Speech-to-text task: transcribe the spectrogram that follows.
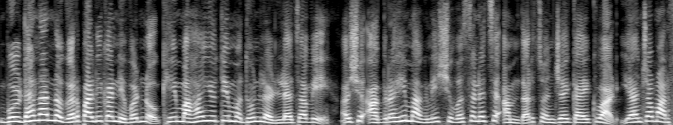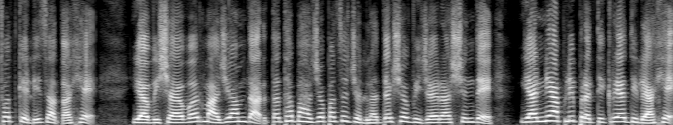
Buldhana नगरपालिका निवडणूक ही महायुतीमधून लढल्या जावी अशी आग्रही मागणी शिवसेनेचे आमदार संजय गायकवाड यांच्यामार्फत केली जात आहे. या विषयावर माजी आमदार तथा भाजपाचे जिल्हाध्यक्ष विजयराज शिंदे यांनी आपली प्रतिक्रिया दिली आहे.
